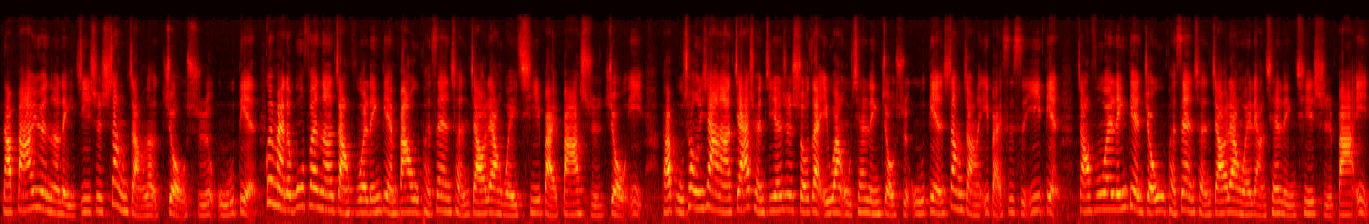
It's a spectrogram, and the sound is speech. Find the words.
那八月呢累计是上涨了九十五点，贵买的部分呢涨幅为零点八五 percent，成交量为七百八十九亿。把它补充一下呢，加权今天是收在一万五千零九十五点，上涨了一百四。十一点，涨幅为零点九五 percent，成交量为两千零七十八亿。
